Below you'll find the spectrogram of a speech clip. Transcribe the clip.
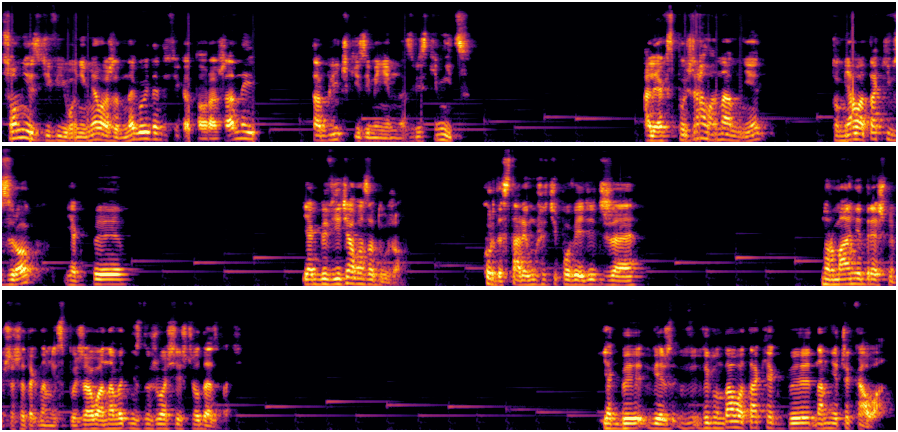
co mnie zdziwiło, nie miała żadnego identyfikatora, żadnej tabliczki z imieniem, nazwiskiem, nic. Ale jak spojrzała na mnie, to miała taki wzrok, jakby, jakby wiedziała za dużo. Kurde, stary, muszę ci powiedzieć, że normalnie dreszcz przeszedł, jak na mnie spojrzała, nawet nie zdążyła się jeszcze odezwać. jakby, wiesz, wy- wyglądała tak, jakby na mnie czekała.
